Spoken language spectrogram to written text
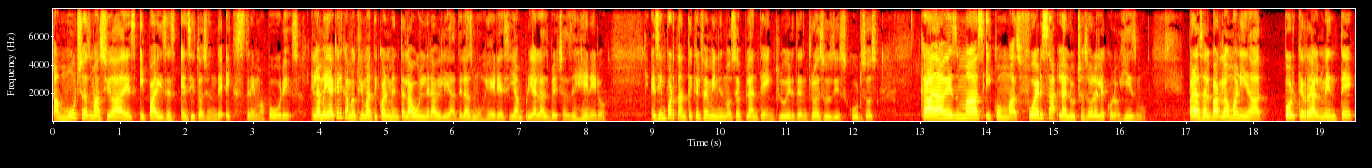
a muchas más ciudades y países en situación de extrema pobreza. En la medida que el cambio climático aumenta la vulnerabilidad de las mujeres y amplía las brechas de género, es importante que el feminismo se plantee incluir dentro de sus discursos cada vez más y con más fuerza la lucha sobre el ecologismo, para salvar la humanidad, porque realmente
